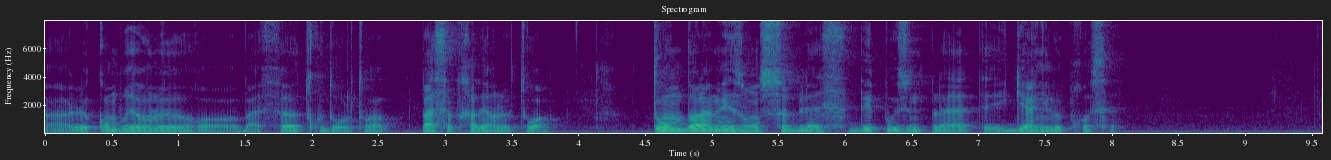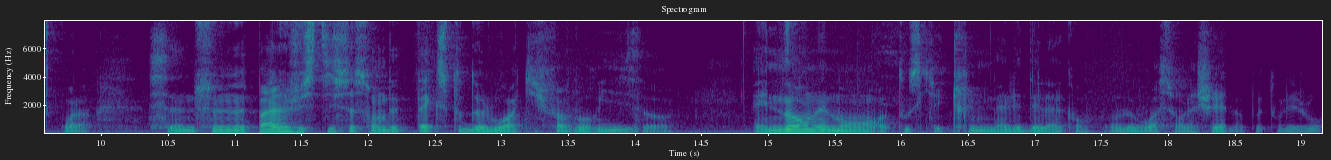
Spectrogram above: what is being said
Euh, le cambrioleur euh, bah, fait un trou dans le toit, passe à travers le toit, tombe dans la maison, se blesse, dépose une plainte et gagne le procès. Voilà. Ce, n'est pas la justice, ce sont des textes de loi qui favorisent euh, énormément tout ce qui est criminel et délinquant. On le voit sur la chaîne un peu tous les jours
